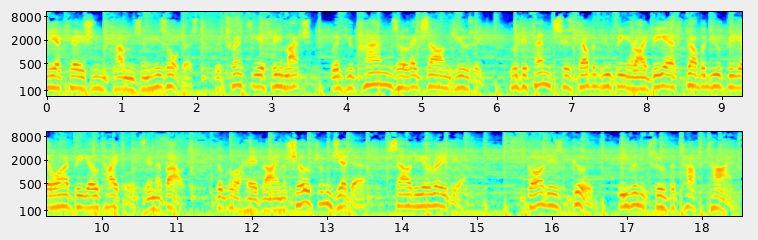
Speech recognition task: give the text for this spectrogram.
The occasion comes in his August the 20th rematch with Ukraine's Alexander Usyk, who defends his WBA IBF WBO IBO titles in a bout that will headline a show from Jeddah, Saudi Arabia. God is good, even through the tough times.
